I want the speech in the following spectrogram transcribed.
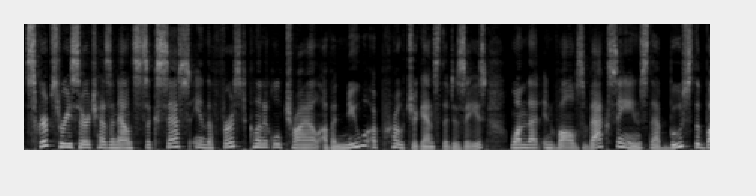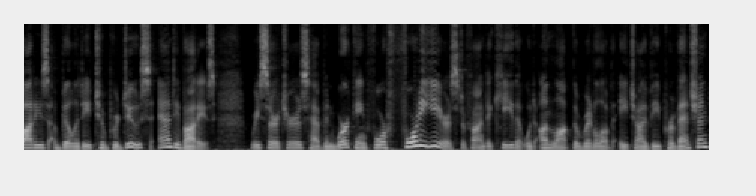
Scripps Research has announced success in the first clinical trial of a new approach against the disease, one that involves vaccines that boost the body's ability to produce antibodies. Researchers have been working for 40 years to find a key that would unlock the riddle of HIV prevention.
